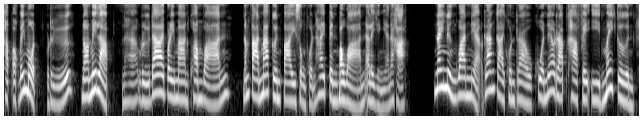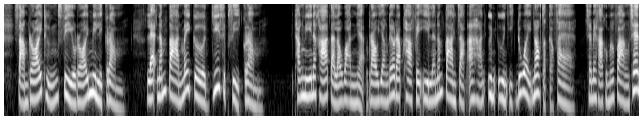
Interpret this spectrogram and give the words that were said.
ขับออกไม่หมด หรือนอนไม่หลับนะคะหรือได้ปริมาณความหวาน น้ำตาลมากเกินไปส่งผลให้เป็นเบาหวานอะไรอย่างเงี้ยนะคะ ในหนึ่งวันเนี่ยร่างกายคนเราควรได้รับคาเฟอีนไม่เกิน 300ถึง400 มิลลิกรัม และน้ำตาลไม่เกิน 24 กรัม ทั้งนี้นะคะ แต่ละวันเนี่ยเรายังได้รับคาเฟอีนและน้ำตาลจากอาหารอื่น ๆ อีกด้วยนอกจากกาแฟ ใช่ไหมคะคุณผู้ฟัง เช่น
